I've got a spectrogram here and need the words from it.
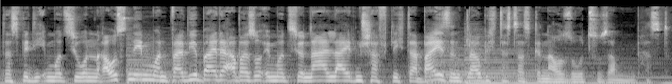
dass wir die Emotionen rausnehmen und weil wir beide aber so emotional leidenschaftlich dabei sind, glaube ich, dass das genau so zusammenpasst.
